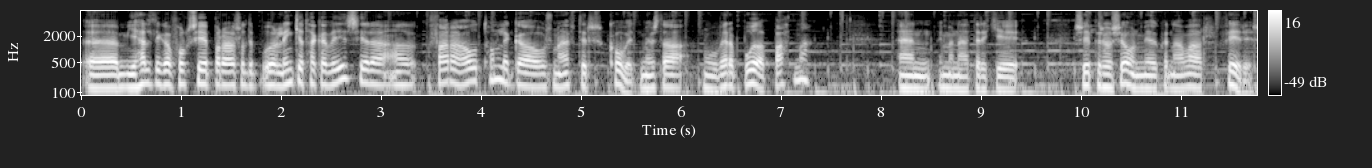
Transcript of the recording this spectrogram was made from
um, ég held líka að fólk sé bara svolítið búið að lengi að taka við sér að- fara á tónleika og svona eftir COVID. Mér finnst það nú vera búið að batna en ég menna þetta er ekki svipur hjá sjón með hvernig það var fyrir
